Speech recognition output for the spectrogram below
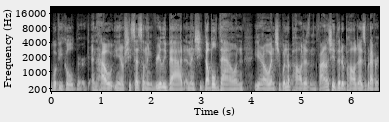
Whoopi Goldberg and how you know she said something really bad and then she doubled down, you know, and she wouldn't apologize and then finally she did apologize, whatever.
